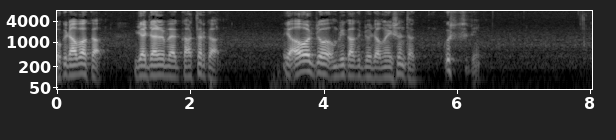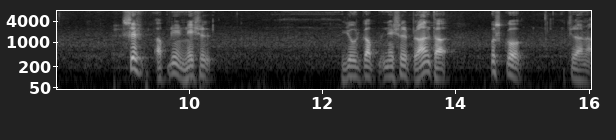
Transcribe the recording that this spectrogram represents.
اوکناوا کا یا جلال بیگ کاتر کا یا اور جو امریکہ کے جو ڈومنیشن تھا کچھ نہیں صرف اپنی نیشنل جو ان کا نیشنل پلان تھا اس کو چلانا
